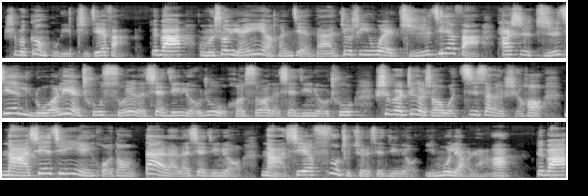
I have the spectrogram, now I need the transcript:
是不是更鼓励直接法？对吧？我们说原因也很简单，就是因为直接法它是直接罗列出所有的现金流入和所有的现金流出，是不是这个时候我计算的时候，哪些经营活动带来了现金流，哪些付出去了现金流，一目了然啊，对吧？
